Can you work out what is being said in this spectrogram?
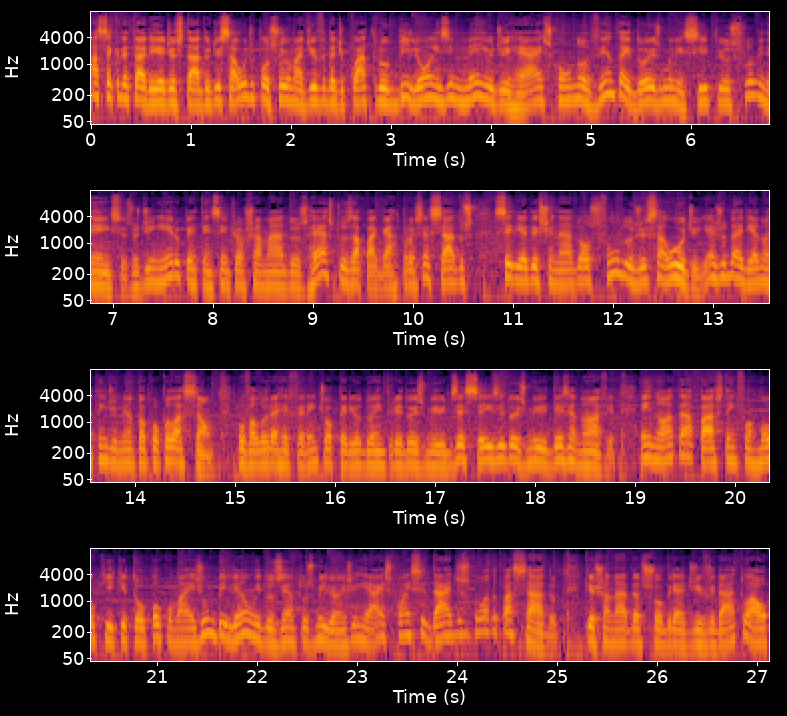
A Secretaria de Estado de Saúde possui uma dívida de 4 bilhões e meio de reais com 92 municípios fluminenses. O dinheiro pertencente aos chamados restos a pagar processados seria destinado aos fundos de saúde e ajudaria no atendimento à população. O valor é referente ao período entre 2000 2016 e 2019. Em nota, a pasta informou que quitou pouco mais de 1 bilhão e 200 milhões de reais com as cidades no ano passado. Questionada sobre a dívida atual,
